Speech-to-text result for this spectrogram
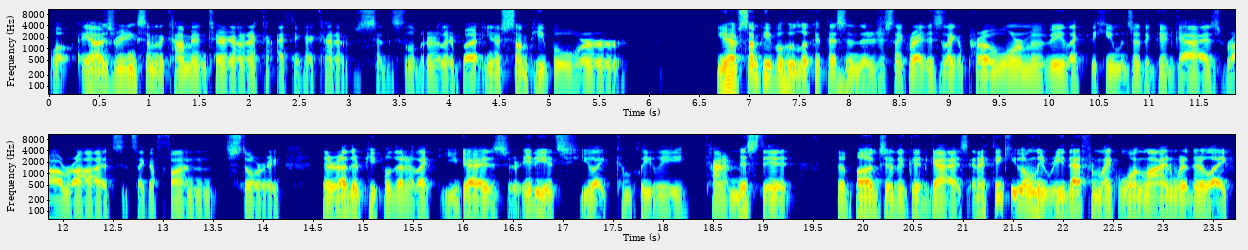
Well, you know, I was reading some of the commentary on it. I, I think I kind of said this a little bit earlier, but you know, some people were. You have some people who look at this and they're just like, right, this is like a pro-war movie. Like the humans are the good guys, rah rah. It's it's like a fun story. There are other people that are like, you guys are idiots. You like completely kind of missed it. The bugs are the good guys, and I think you only read that from like one line where they're like,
